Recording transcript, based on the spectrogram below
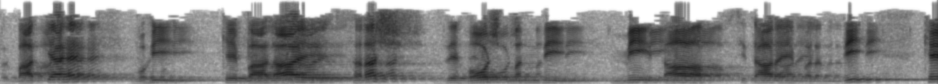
تو بات کیا ہے؟ وہی کہ بالائے سرش ہوش مندی می تاپ ستارے بلندی۔ کہ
